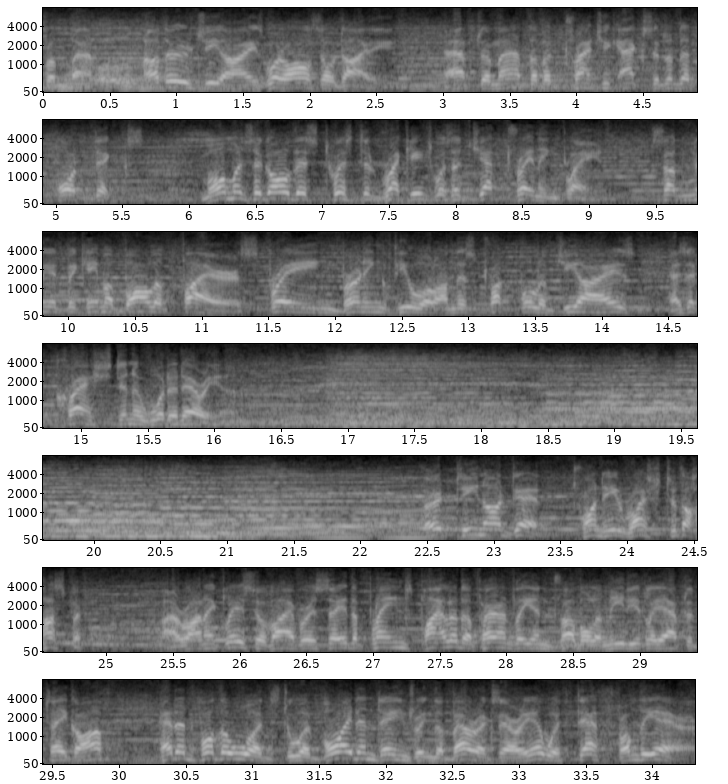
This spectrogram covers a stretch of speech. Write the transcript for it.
From battle, other GIs were also dying. Aftermath of a tragic accident at Fort Dix. Moments ago, this twisted wreckage was a jet training plane. Suddenly, it became a ball of fire, spraying burning fuel on this truck full of GIs as it crashed in a wooded area. Thirteen are dead, 20 rushed to the hospital. Ironically, survivors say the plane's pilot, apparently in trouble immediately after takeoff, headed for the woods to avoid endangering the barracks area with death from the air.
